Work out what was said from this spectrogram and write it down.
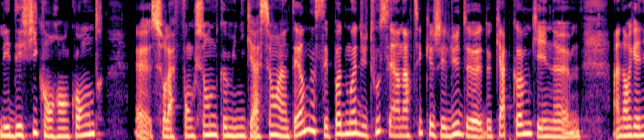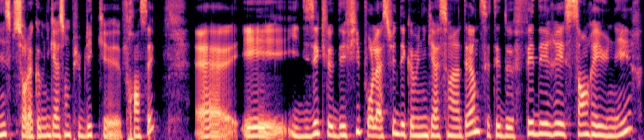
les défis qu'on rencontre, euh, sur la fonction de communication interne. C'est pas de moi du tout, c'est un article que j'ai lu de, de, Capcom, qui est une, un organisme sur la communication publique euh, français. Euh, et il disait que le défi pour la suite des communications internes, c'était de fédérer sans réunir,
